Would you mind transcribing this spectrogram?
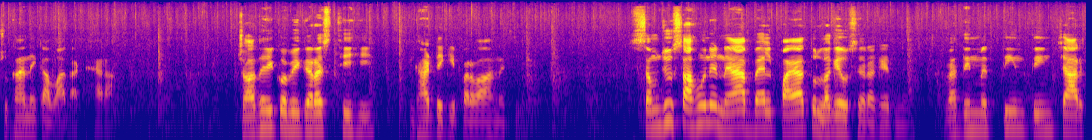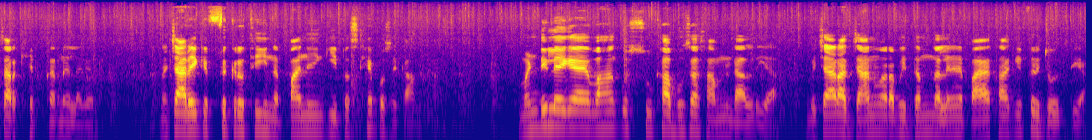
चुकाने का वादा ठहरा। चौधरी को भी गरज थी ही, घाटे की परवाह न की। समझू साहू ने नया बैल पाया तो लगे उसे रगेद में। वह दिन में तीन तीन, चार चार खेप करने लगे। न चारे की फ़िक्र थी, न पानी की, बस खेपों से काम था। मंडी ले गए, वहाँ कुछ सूखा भूसा सामने डाल दिया। बेचारा जानवर अभी दम न लेने पाया था कि फिर जोत दिया।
